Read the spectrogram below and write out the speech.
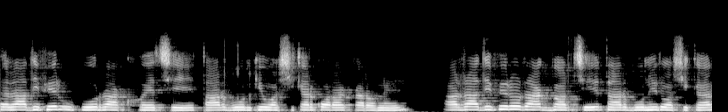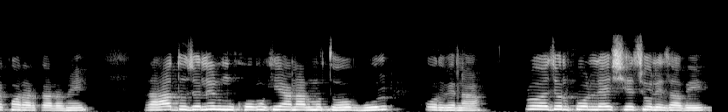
রাদীপের উপর রাগ হয়েছে, তার বোনকে অস্বীকার করার কারণে। আর রাদীপেরও রাগ বাড়ছে, তার বোনের অস্বীকার করার কারণে। রাহা দুজনের মুখোমুখি আনার মতো ভুল করবে না। প্রয়োজন পড়লে সে চলে যাবে।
